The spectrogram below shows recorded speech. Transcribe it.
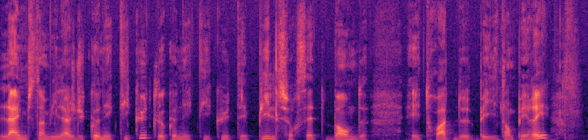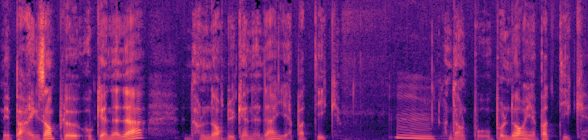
Lyme c'est un village du Connecticut, le Connecticut est pile sur cette bande étroite de pays tempérés, mais par exemple au Canada, dans le nord du Canada, il n'y a pas de tiques. Hmm. Dans le, au pôle Nord, il n'y a pas de tiques.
